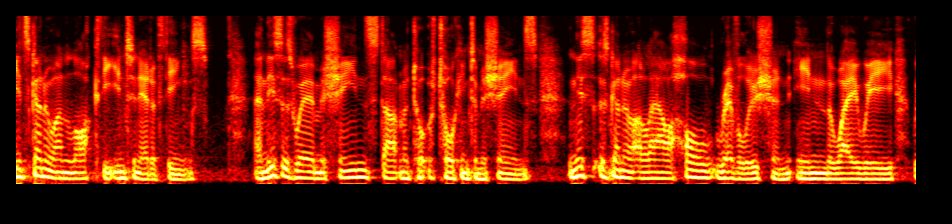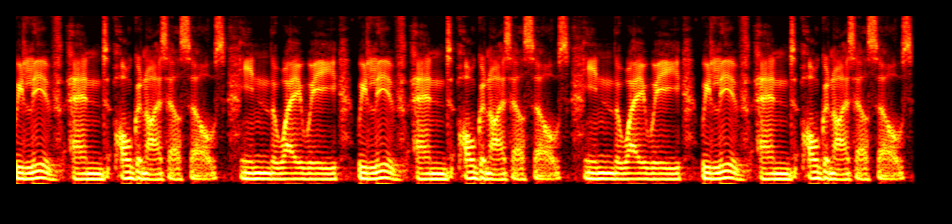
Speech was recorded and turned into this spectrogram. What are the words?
it's going to unlock the Internet of Things. And this is where machines start talking to machines. And this is going to allow a whole revolution in the way we, we live and organise ourselves, in the way we, we live and organise ourselves, in the way we, we live and organise ourselves.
